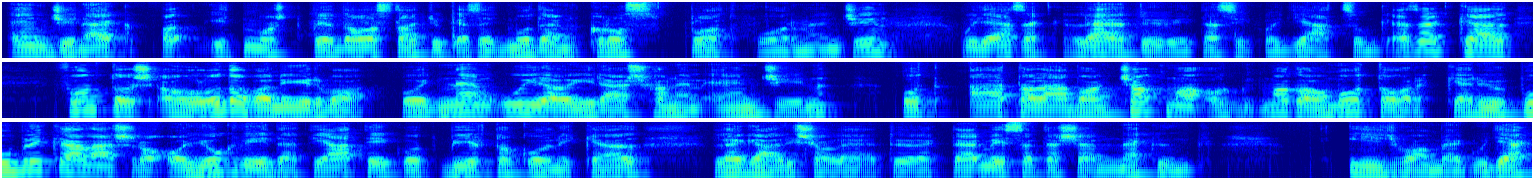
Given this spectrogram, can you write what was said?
engine-ek, itt most például azt látjuk, ez egy modern cross-platform engine, ugye ezek lehetővé teszik, hogy játszunk ezekkel. Fontos, ahol oda van írva, hogy nem újraírás, hanem engine, ott általában csak ma, a, maga a motor kerül publikálásra, a jogvédett játékot birtokolni kell legálisan lehetőleg. Természetesen nekünk így van meg, ugye?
